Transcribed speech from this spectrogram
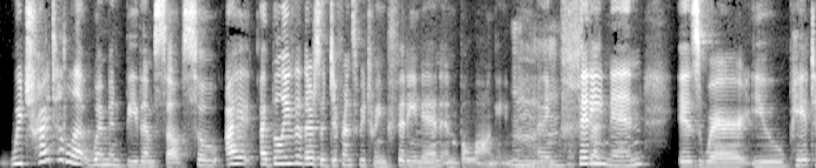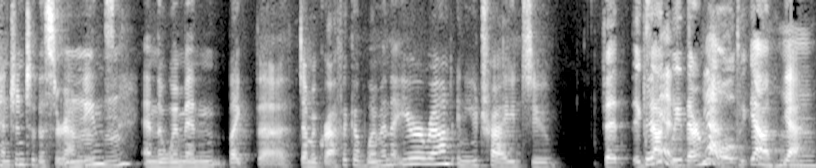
we try to let women be themselves. So I, I believe that there's a difference between fitting in and belonging. I think fitting in is where you pay attention to the surroundings and the women, like the demographic of women that you're around, and you try to fit exactly in. their Yeah. mold yeah Yeah.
